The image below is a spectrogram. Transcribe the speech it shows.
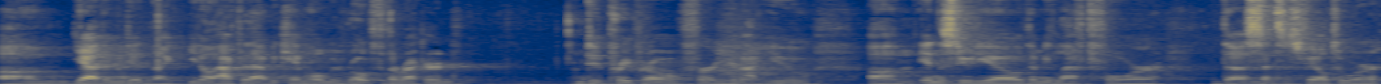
Um, yeah, then we did like you know after that we came home. We wrote for the record did pre-pro for You're Not You um, in the studio. Then we left for the Sense Fail tour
